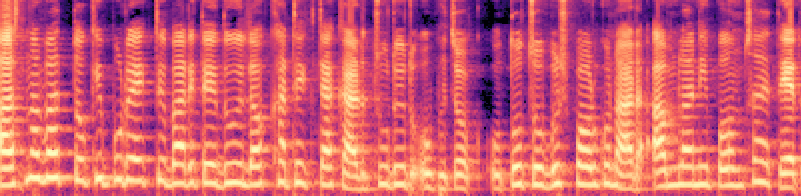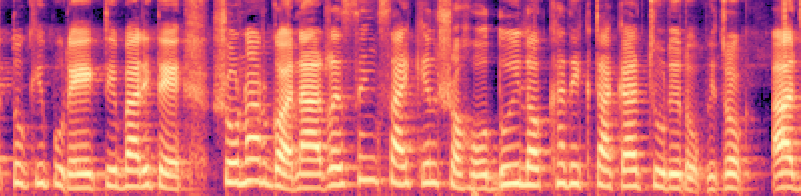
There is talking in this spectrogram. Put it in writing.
হাসনাবাদ তকিপুরে একটি বাড়িতে দুই লক্ষাধিক টাকার চুরির অভিযোগ উত্তর চব্বিশ পরগনার আমলানি পঞ্চায়েতের তকিপুরে একটি বাড়িতে সোনার গয়না, রেসিং সাইকেল সহ দুই লক্ষাধিক টাকার চুরির অভিযোগ। আজ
